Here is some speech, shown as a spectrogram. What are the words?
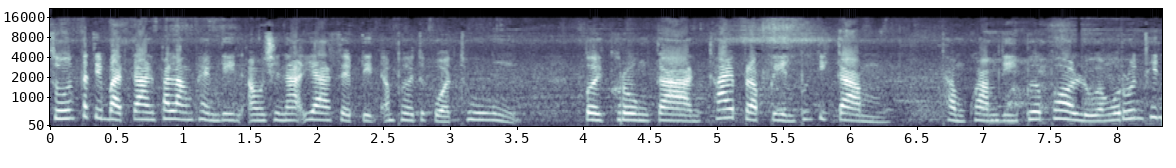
ศูนย์ปฏิบัติการพลังแผ่นดินเอาชนะยาเสพติดอำเภอตะกัวทุ่ง เปิดโครงการค่ายปรับเปลี่ยนพฤติกรรม ทำความดีเพื่อพ่อหลวงรุ่นที่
